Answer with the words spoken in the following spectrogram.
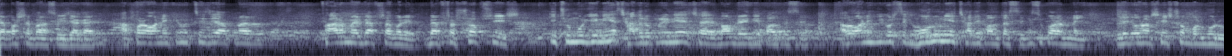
ব্যাপার স্যাপার আছে ওই জায়গায়। আপনারা অনেকে হচ্ছে যে আপনার ফার্মের ব্যবসা করে ব্যবসার সব শেষ। কিছু মুরগি নিয়ে ছাদের উপরে নিয়ে বাউন্ডারি দিয়ে পালতেছে। আবার অনেকে করছে গরু নিয়ে ছাদে পালতেছে, কিছু করার নাই। ওনার শেষ সম্বল গরু।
